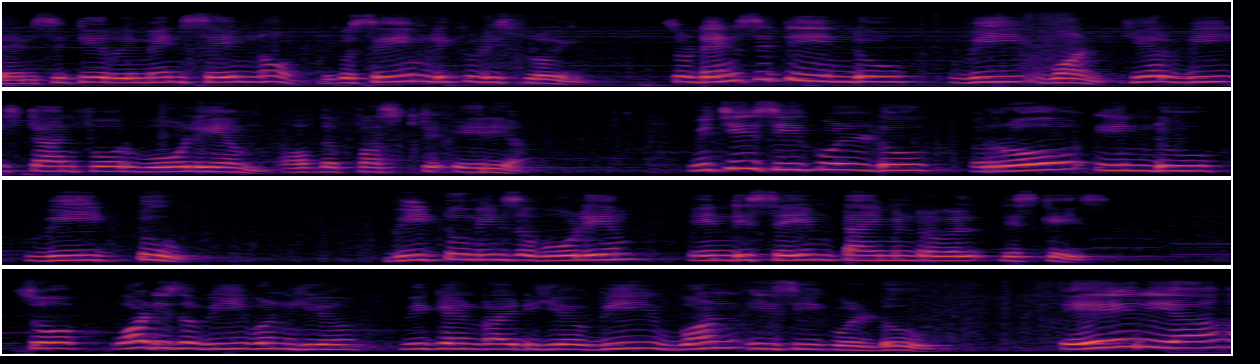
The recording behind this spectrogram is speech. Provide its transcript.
density remains same no? Because same liquid is flowing. So density into v1 here v stand for volume of the first area which is equal to rho into v2 v2 means the volume in the same time interval this case. So what is the v1 here? We can write here v1 is equal to area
